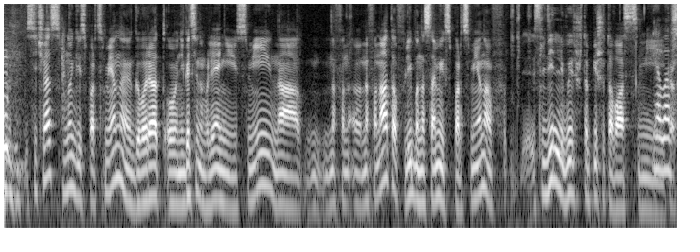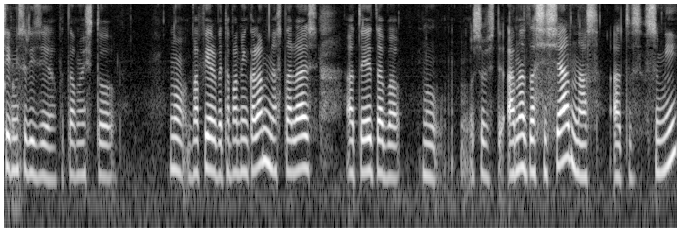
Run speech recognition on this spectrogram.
Сейчас многие спортсмены говорят о негативном влиянии СМИ на, на, фан, на фанатов, либо на самих спортсменов. Следили ли вы, что пишут о вас СМИ? Я вообще не следила, потому что, ну, во-первых, Тамара Николаевна старалась от этого, ну, она защищает нас от СМИ,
